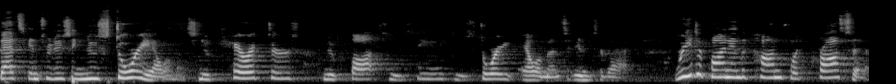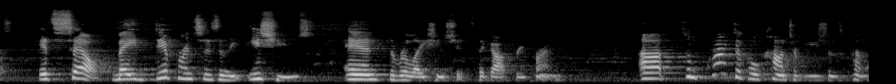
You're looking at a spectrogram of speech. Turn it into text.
That's introducing new story elements, new characters, new plots, new scenes, new story elements into that. Redefining the conflict process itself made differences in the issues and the relationships that got reframed. Uh, some practical contributions come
